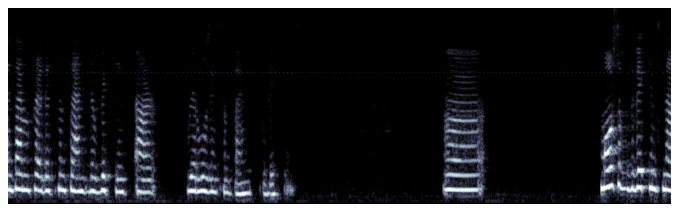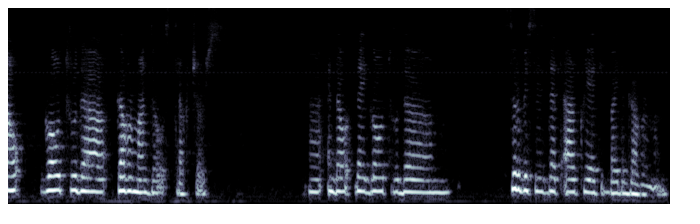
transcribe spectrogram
and I'm afraid that sometimes the victims are, we're losing sometimes the victims. Uh, most of the victims now go through the governmental structures uh, and they go through the um, services that are created by the government.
